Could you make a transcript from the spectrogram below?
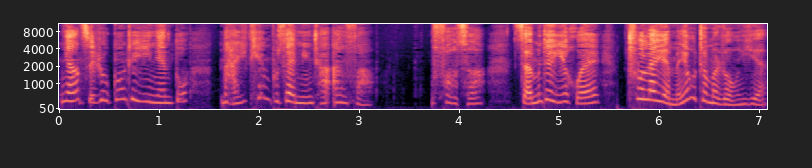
娘子入宫这一年多，哪一天不在明察暗访？否则，咱们这一回出来也没有这么容易。”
